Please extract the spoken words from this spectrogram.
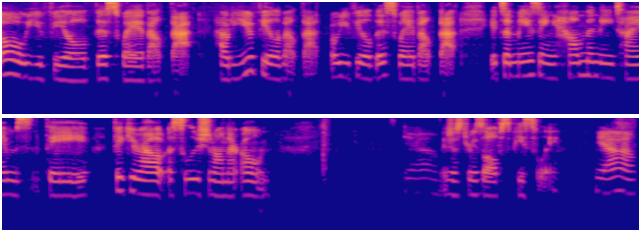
Oh you feel this way about that how do you feel about that oh you feel this way about that it's amazing how many times they figure out a solution on their own Yeah. it just resolves peacefully Yeah.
